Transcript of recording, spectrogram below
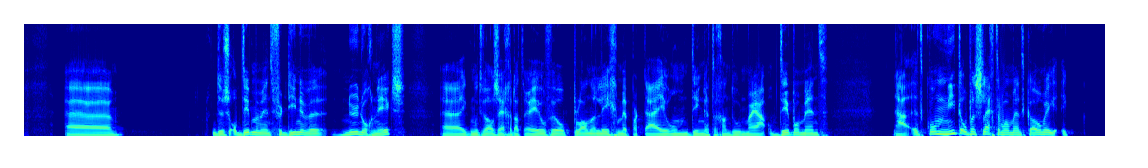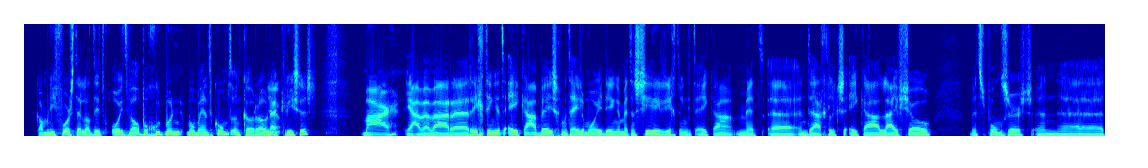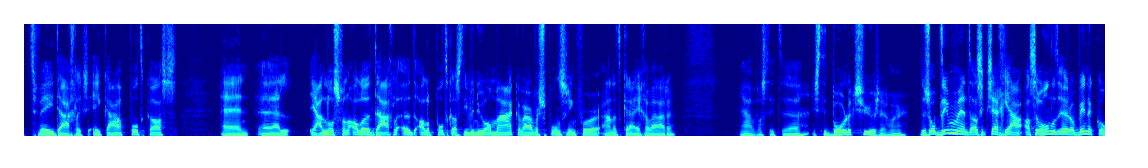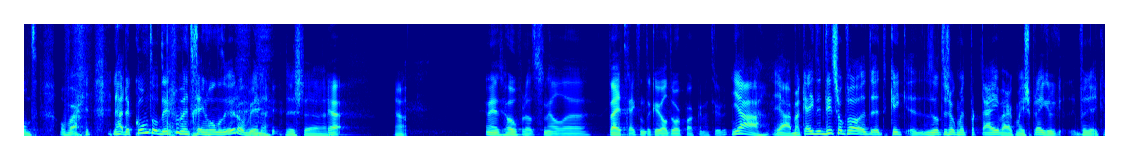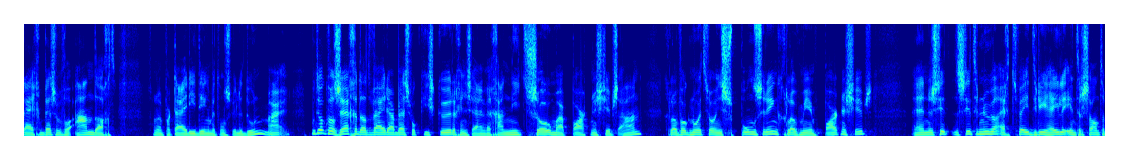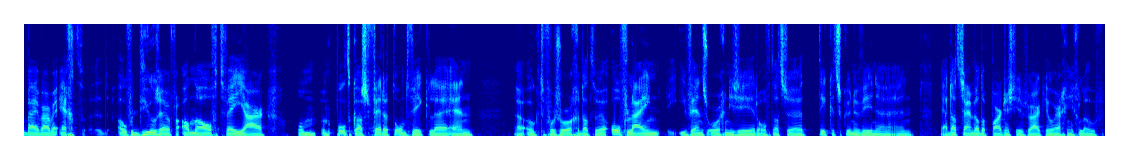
Dus op dit moment verdienen we nu nog niks. Uh, ik moet wel zeggen dat er heel veel plannen liggen met partijen om dingen te gaan doen. Maar ja, op dit moment. Nou, het kon niet op een slechter moment komen. Ik, ik kan me niet voorstellen dat dit ooit wel op een goed moment komt, een coronacrisis. Maar ja, we waren richting het EK bezig met hele mooie dingen. Met een serie richting het EK. Met uh, een dagelijkse EK live show met sponsors. Een uh, twee dagelijkse EK-podcasts. En uh, ja, los van alle, dagen, alle podcasts die we nu al maken, waar we sponsoring voor aan het krijgen waren. Ja, was dit, uh, is dit behoorlijk zuur, zeg maar. Dus op dit moment, als ik zeg, ja, als er 100 euro binnenkomt, of waar, nou, er komt op dit moment geen 100 euro binnen. Dus uh, ja. ja. En eens hopen dat het snel uh, bijtrekt, want dan kun je wel doorpakken natuurlijk. Ja, ja, maar kijk, dit is ook wel, kijk, dat is ook met partijen waar ik mee spreek. We krijgen best wel veel aandacht een partij die dingen met ons willen doen. Maar ik moet ook wel zeggen dat wij daar best wel kieskeurig in zijn. We gaan niet zomaar partnerships aan. Ik geloof ook nooit zo in sponsoring. Ik geloof meer in partnerships. En er, zit, er zitten nu wel echt twee, drie hele interessante bij... waar we echt eh, over deals hebben voor anderhalf, twee jaar... om een podcast verder te ontwikkelen en... Uh, ook ervoor zorgen dat we offline events organiseren of dat ze tickets kunnen winnen. En ja, dat zijn wel de partnerships waar ik heel erg in geloof.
